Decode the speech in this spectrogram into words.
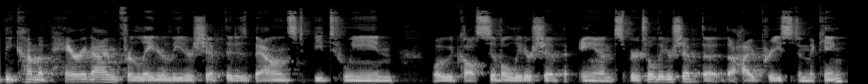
become a paradigm for later leadership that is balanced between what we would call civil leadership and spiritual leadership, the the high priest and the king.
